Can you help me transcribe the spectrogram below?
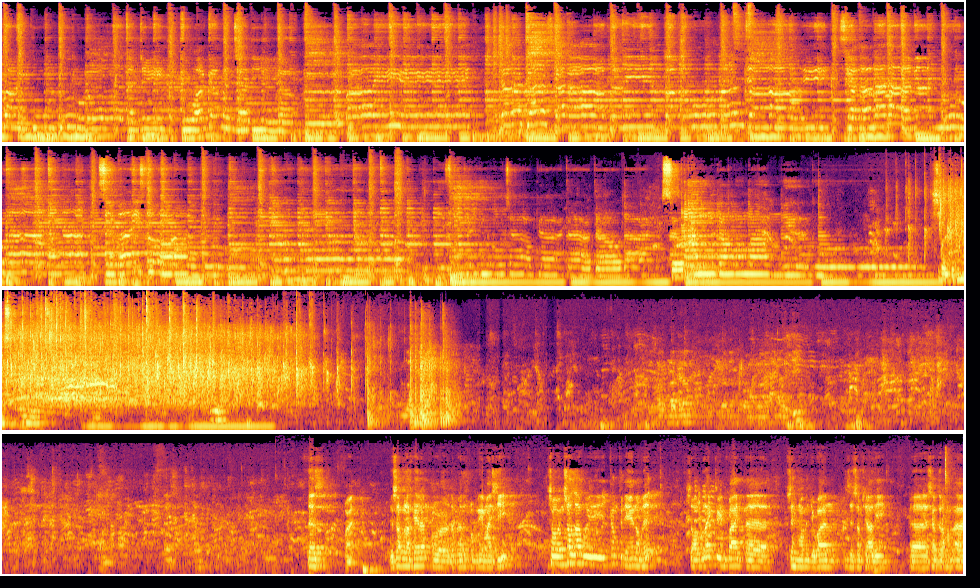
Bukan ku dulu janji ku akan kata taubat Sebelum kau memanggilku That's right. Jazakallah khairan for the brothers from MIC. So inshallah we come to the end of it. So I would like to invite uh, Sheikh Muhammad Jawan, Mr. Samsi Ali, uh, Sheikh Abdul uh,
